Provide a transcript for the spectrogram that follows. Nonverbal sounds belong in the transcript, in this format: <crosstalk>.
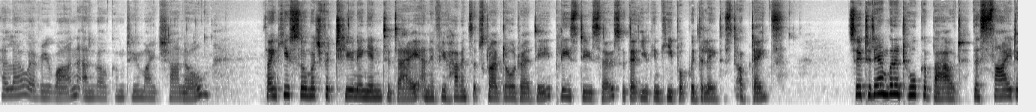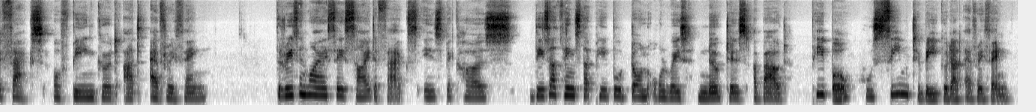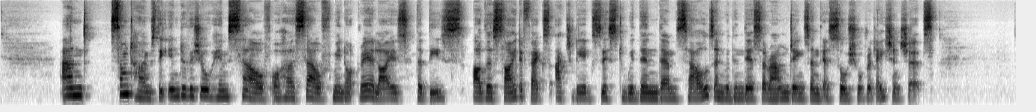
Hello, everyone, and welcome to my channel. Thank you so much for tuning in today. And if you haven't subscribed already, please do so so that you can keep up with the latest updates. So, today I'm going to talk about the side effects of being good at everything. The reason why I say side effects is because these are things that people don't always notice about people who seem to be good at everything. And sometimes the individual himself or herself may not realize that these other side effects actually exist within themselves and within their surroundings and their social relationships.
